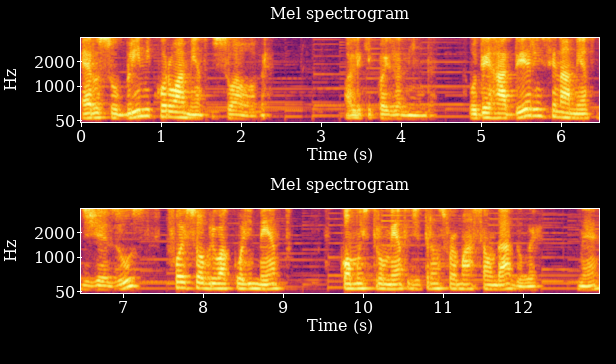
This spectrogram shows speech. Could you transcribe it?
era o sublime coroamento de sua obra. Olha que coisa linda. O derradeiro ensinamento de Jesus foi sobre o acolhimento como instrumento de transformação da dor, né?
